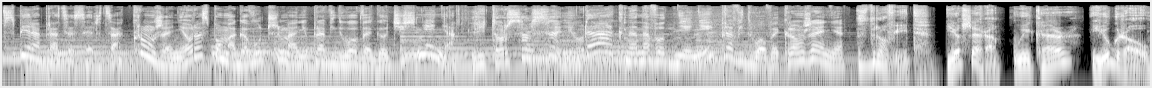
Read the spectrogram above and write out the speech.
wspiera pracę serca, krążenie oraz pomaga w utrzymaniu prawidłowego ciśnienia. Litorsal Senior? Tak, na nawodnienie i prawidłowe krążenie. Zdrowit. Josera. We care, you grow.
